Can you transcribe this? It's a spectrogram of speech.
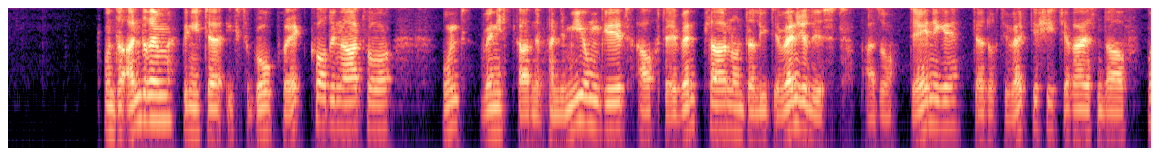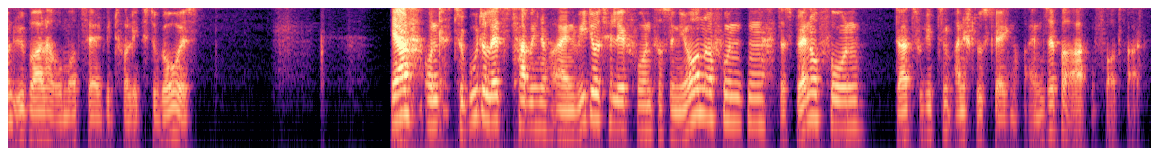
Unter anderem bin ich der X2Go Projektkoordinator und, wenn nicht gerade eine Pandemie umgeht, auch der Eventplaner und der Lead Evangelist, also derjenige, der durch die Weltgeschichte reisen darf und überall herum erzählt, wie toll X2Go ist. Ja, und zu guter Letzt habe ich noch ein Videotelefon für Senioren erfunden, das Benophone. Dazu gibt es im Anschluss gleich noch einen separaten Vortrag.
